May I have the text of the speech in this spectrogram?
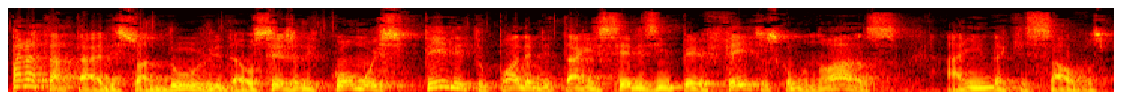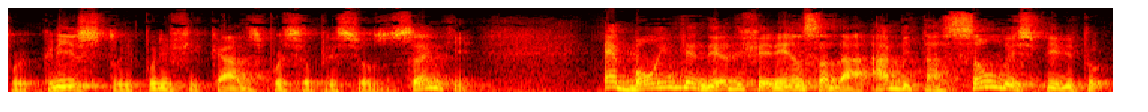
Para tratar de sua dúvida, ou seja, de como o Espírito pode habitar em seres imperfeitos como nós, ainda que salvos por Cristo e purificados por seu precioso sangue, é bom entender a diferença da habitação do Espírito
